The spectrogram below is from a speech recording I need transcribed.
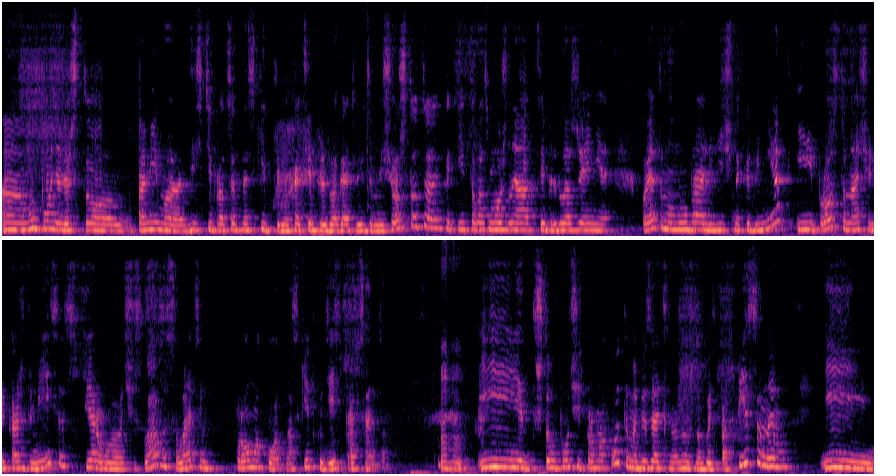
Э, мы поняли, что помимо 10% скидки мы хотим предлагать людям еще что-то, какие-то возможные акции, предложения – Поэтому мы убрали личный кабинет и просто начали каждый месяц с первого числа высылать им промокод на скидку 10%. Угу. И чтобы получить промокод, им обязательно нужно быть подписанным. И,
